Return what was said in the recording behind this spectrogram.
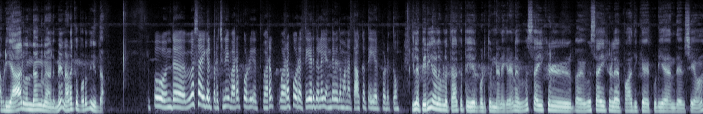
அப்படி யார் வந்தாங்கனாலுமே நடக்க போகிறது இதுதான். இப்போ இந்த விவசாயிகள் பிரச்சனை வரப்போற வர வரப்போற தேர்தலை எந்த விதமான தாக்கத்தை ஏற்படுத்தும்? இல்லை பெரிய அளவில் தாக்கத்தை ஏற்படுத்தும்னு நினைக்கிறேன். ஏன்னா விவசாயிகள் இப்போ விவசாயிகளை பாதிக்கக்கூடிய அந்த விஷயம்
